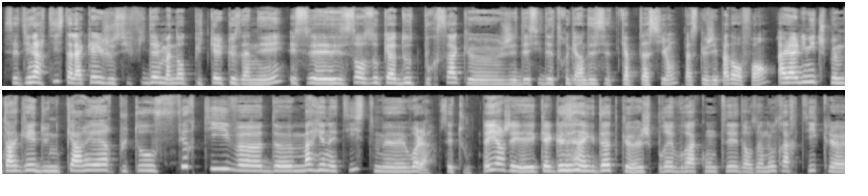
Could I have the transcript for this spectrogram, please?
C'est une artiste à laquelle je suis fidèle maintenant depuis quelques années, et c'est sans aucun doute pour ça que j'ai décidé de regarder cette captation, parce que j'ai pas d'enfant. À la limite, je peux me targuer d'une carrière plutôt furtive de marionnettiste, mais voilà, c'est tout. D'ailleurs, j'ai quelques anecdotes que je pourrais vous raconter dans un autre article,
